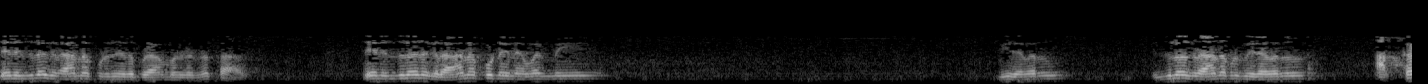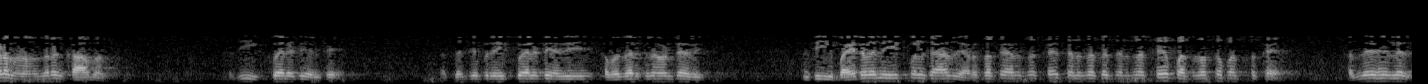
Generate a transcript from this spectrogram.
నేను ఇందులోకి రానప్పుడు నేను బ్రాహ్మణుడు కాదు. నేను ఇందులోకి రానప్పుడు నేను ఎవరిని? మీరెవరు? ఇందులోకి రానప్పుడు మీరెవరు? అక్కడ మనందరం కామన్. అది ఈక్వాలిటీ అంటే. పెద్దలు చెప్పిన ఈక్వాలిటీ అది సమదర్శనం అంటే అది. అంటే ఈ బయటవన్నీ ఈక్వల్ కాదు. ఎర్రచొక్క ఎర్రచొక్కే తెల్లచొక్క తెల్లచొక్కే పచ్చచొక్క పచ్చచొక్కే సందేహం లేదు.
